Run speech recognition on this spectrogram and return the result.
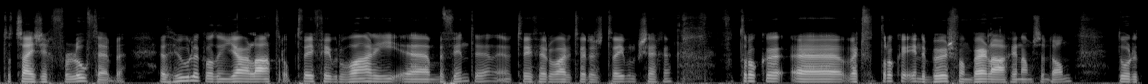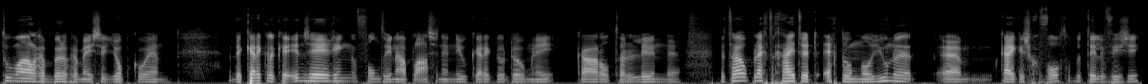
dat zij zich verloofd hebben. Het huwelijk, wat een jaar later op 2 februari uh, bevindt, hè, 2 februari 2002 moet ik zeggen, vertrokken, werd vertrokken in de beurs van Berlage in Amsterdam door de toenmalige burgemeester Job Cohen. De kerkelijke inzeging vond hierna plaats in een nieuwkerk door dominee Karel Terlinde. De trouwplechtigheid werd echt door miljoenen um, kijkers gevolgd op de televisie.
